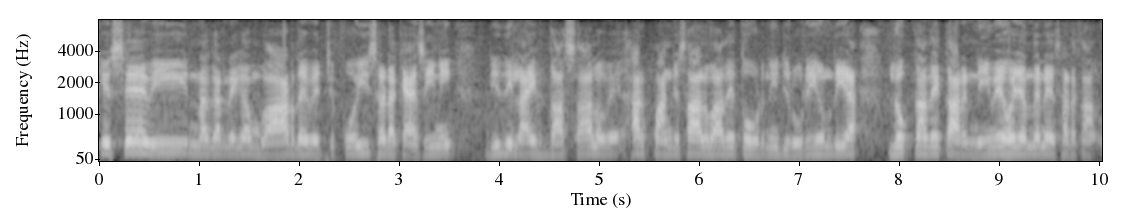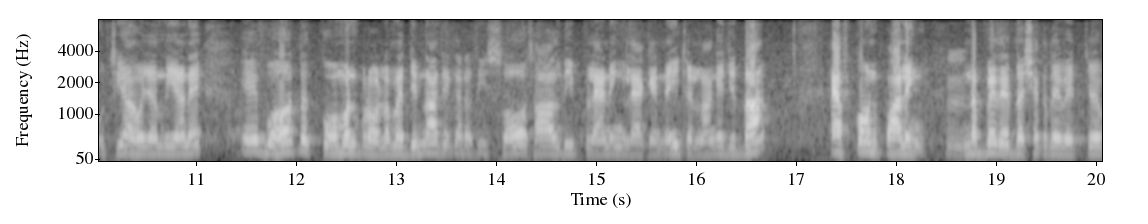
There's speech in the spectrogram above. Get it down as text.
ਕਿਸੇ ਵੀ ਨਗਰ ਨਿਗਮ ਵਾਰਡ ਦੇ ਵਿੱਚ ਕੋਈ ਸੜਕ ਐਸੀ ਨਹੀਂ ਜਿਹਦੀ ਲਾਈਫ 10 ਸਾਲ ਹੋਵੇ। ਹਰ 5 ਸਾਲ ਬਾਅਦ ਇਹ ਤੋੜਨੀ ਜ਼ਰੂਰੀ ਹੁੰਦੀ ਆ। ਲੋਕਾਂ ਦੇ ਘਰ ਨੀਵੇਂ ਹੋ ਜਾਂਦੇ ਨੇ ਸੜਕਾਂ ਉੱਚੀਆਂ ਹੋ ਜਾਂਦੀਆਂ ਨੇ। ਇਹ ਬਹੁਤ ਕਾਮਨ ਪ੍ਰੋਬਲਮ ਹੈ, ਜਿੰਨਾ ਚਿਰ ਅਸੀਂ 100 ਸਾਲ ਦੀ ਪਲੈਨਿੰਗ ਲੈ ਕੇ ਨਹੀਂ ਚੱਲਾਂਗੇ, ਜਿੱਦਾਂ ਐਫਕੌਨ ਪਾਲਿੰਗ 90 ਦੇ ਦਸ਼ਕ ਦੇ ਵਿੱਚ,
